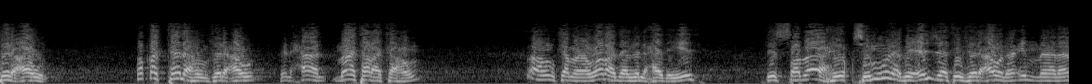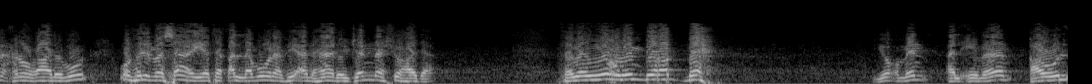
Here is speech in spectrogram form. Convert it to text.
فرعون. فقتلهم فرعون في الحال ما تركهم. فهم كما ورد في الحديث في الصباح يقسمون بعزة فرعون إنا لنحن الغالبون وفي المساء يتقلبون في أنهار الجنة شهداء. فمن يؤمن بربه يؤمن الإيمان قول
